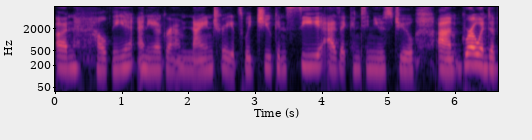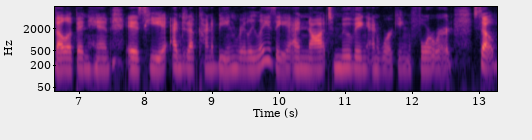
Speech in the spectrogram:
unhealthy Enneagram nine traits, which you can see as it continues to um, grow and develop in him. Is he ended up kind of being really lazy and not moving and working forward. So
